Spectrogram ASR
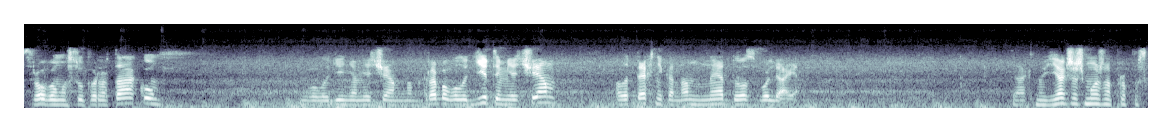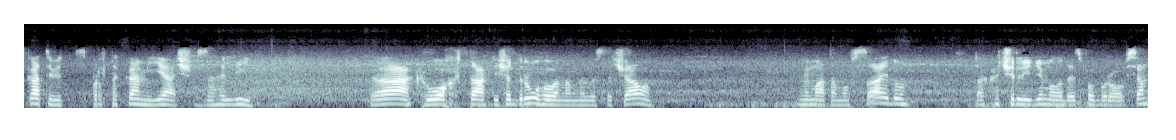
Зробимо суператаку. Володіння м'ячем. Нам треба володіти м'ячем, але техніка нам не дозволяє. Так, ну як же ж можна пропускати від Спартака м'яч взагалі? Так, ох, так, ще другого нам не вистачало. Нема там офсайду. Так, Хачеліді, молодець, поборовся.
